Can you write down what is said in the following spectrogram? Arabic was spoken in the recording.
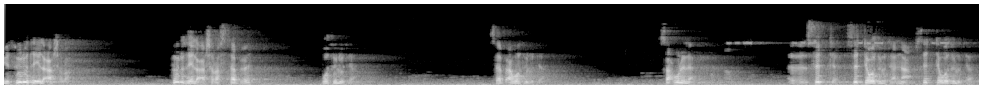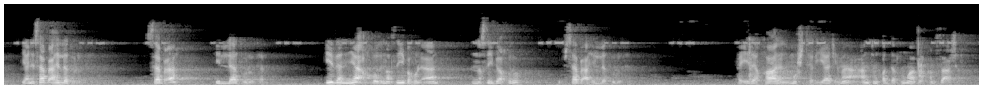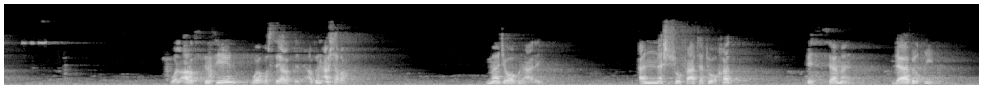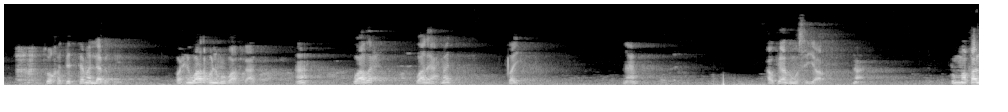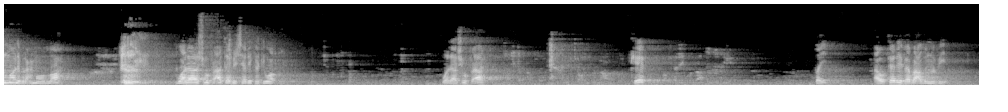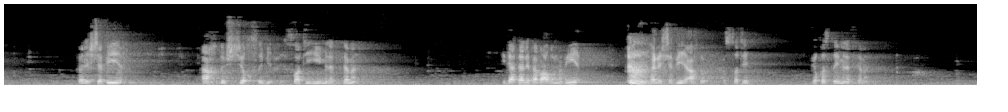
بثلثي العشرة ثلثي العشرة سبعة وثلثان. سبعة وثلثان. صح ولا لا؟ أه، ستة. ستة وثلثان. نعم ستة وثلثان. يعني سبعة إلا ثلث. سبعة إلا ثلثان. إذا يأخذ نصيبه الآن النصيب يأخذه بسبعة إلا ثلثا فإذا قال المشتري يا جماعة أنتم قدرتموها بخمسة عشر. والأرض ثلثين والسيارة ثلث. أظن عشرة. ما جوابنا عليه. أن الشفعة تؤخذ بالثمن لا بالقيمة. تؤخذ بالثمن لا بالقيمة. والحين واضح ولا مو واضح بعد؟ ها؟ واضح؟ واضح يا أحمد؟ طيب. نعم. أو في أرض والسيارة نعم. ثم قال المؤلف رحمه الله ولا شفعة بشركة وقف ولا شفعة. كيف؟ طيب. أو تلف بعض المبيع. فللشفيع أخذ الشخص بحصته من الثمن. إذا تلف بعض المبيع فللشفيع أخذ حصته بقسطه من الثمن.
